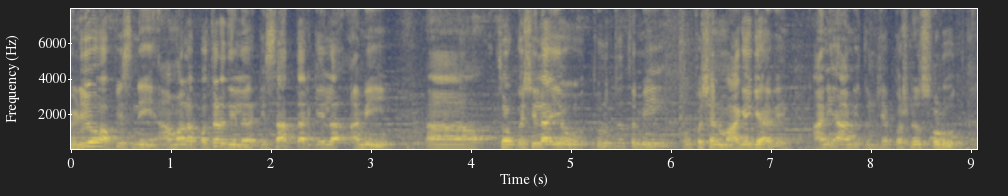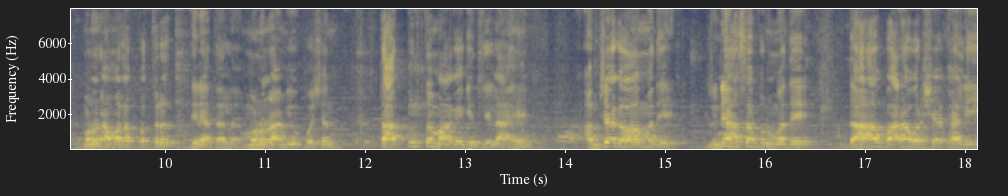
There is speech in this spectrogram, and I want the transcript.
बी डी ओ ऑफिसने आम्हाला पत्र दिलं की सात तारखेला आम्ही चौकशीला येऊ. तुरंत तुम्ही उपोषण मागे घ्यावे आणि आम्ही तुमचे प्रश्न सोडू म्हणून आम्हाला पत्र देण्यात आलं. म्हणून आम्ही उपोषण तात्पुरतं मागे घेतलेलं आहे. आमच्या गावामध्ये जुन्या हासापूरमध्ये दहा बारा वर्षाखाली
